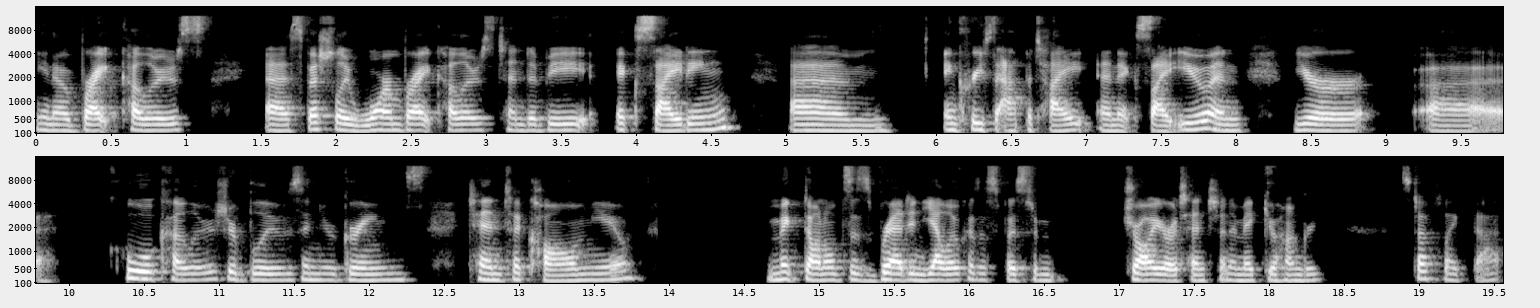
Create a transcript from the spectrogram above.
you know bright colors uh, especially warm bright colors tend to be exciting um, increase appetite and excite you. And your uh, cool colors your blues and your greens tend to calm you. Mcdonald's is red and yellow because it's supposed to draw your attention and make you hungry stuff like that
